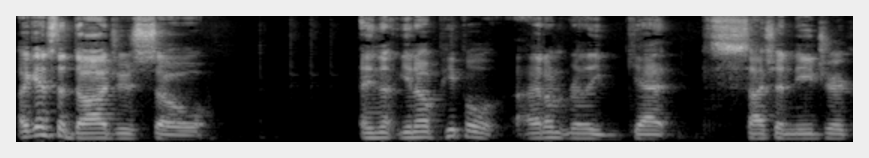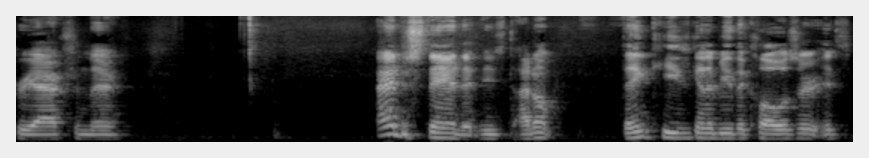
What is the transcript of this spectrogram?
against the Dodgers. So, and you know, people, I don't really get such a knee jerk reaction there. I understand it. He's. I don't think he's going to be the closer. It's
